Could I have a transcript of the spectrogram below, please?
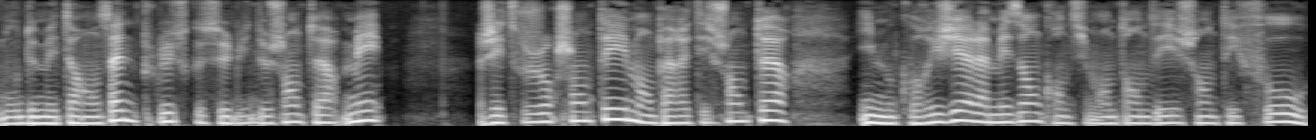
ou de metteur en scène plus que celui de chanteur. Mais j'ai toujours chanté, mon père était chanteur. Il me corrigeait à la maison quand il m'entendait chanter faux.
